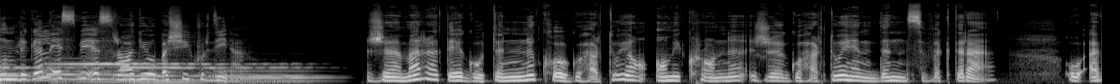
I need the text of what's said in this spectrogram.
هون لگل اس بی اس رادیو بشی کردینه جمرت گوتن کو گوهرتوی اومیکرون ج گوهرتوی دن سفکتره و اف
